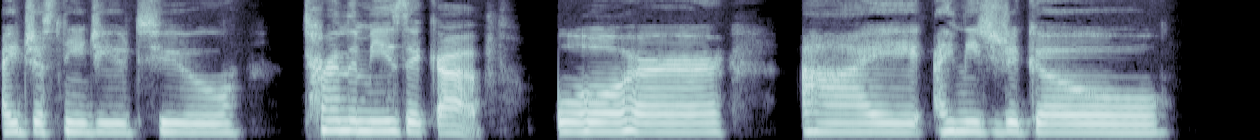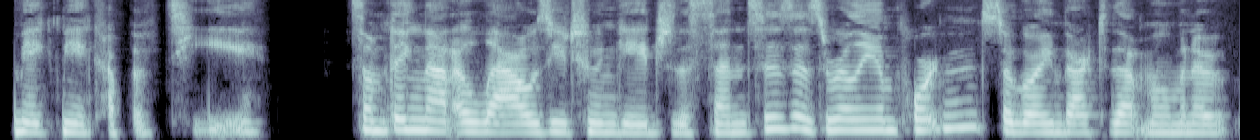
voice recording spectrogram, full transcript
I just need you to turn the music up, or I I need you to go make me a cup of tea something that allows you to engage the senses is really important. So going back to that moment of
